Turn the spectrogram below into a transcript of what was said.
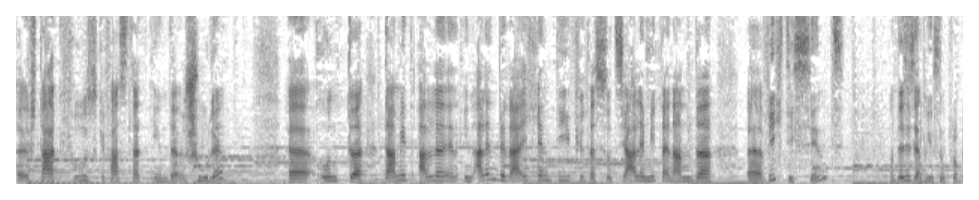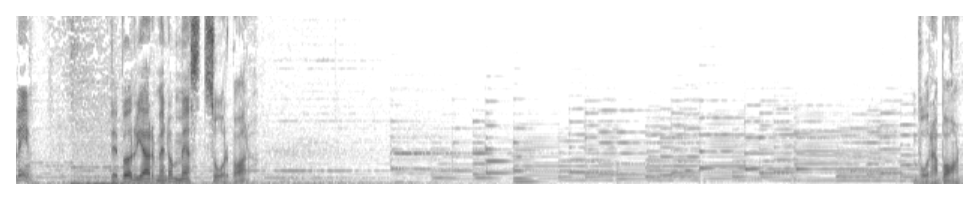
äh, stark Fuß gefasst hat in der Schule äh, und damit alle, in allen Bereichen, die für das soziale Miteinander wichtig sind. Und das ist ein Riesenproblem. Det börjar med de mest sårbara. Våra barn.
